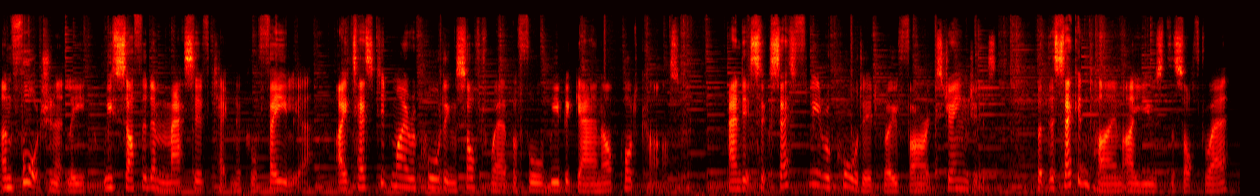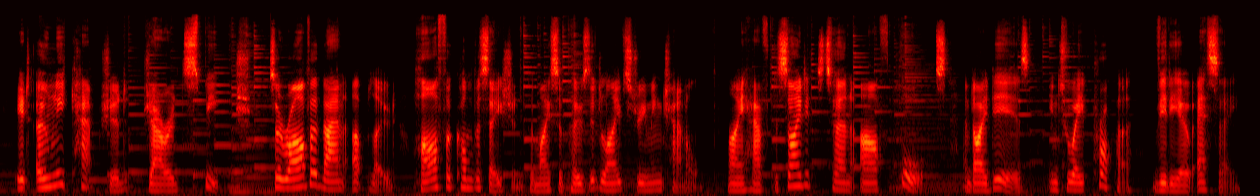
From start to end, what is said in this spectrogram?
Unfortunately, we suffered a massive technical failure. I tested my recording software before we began our podcast, and it successfully recorded both our exchanges. But the second time I used the software, it only captured Jared's speech. So rather than upload half a conversation for my supposed live streaming channel, I have decided to turn our thoughts and ideas into a proper video essay.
